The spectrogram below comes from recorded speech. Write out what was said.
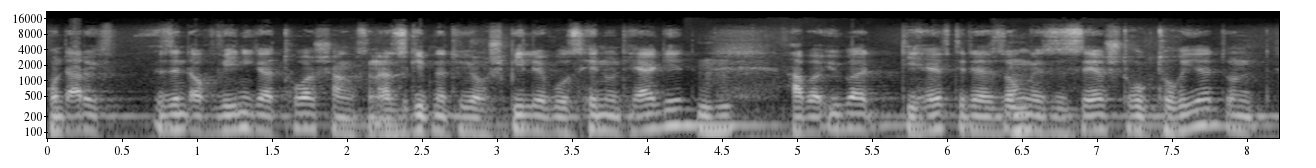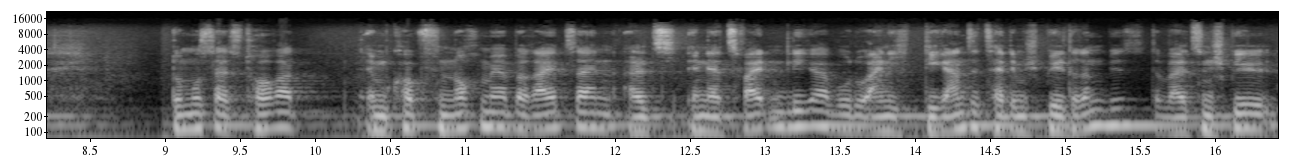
und dadurch sind auch weniger Torchancen. Also es gibt natürlich auch Spiele, wo es hin und her geht, mhm. aber über die Hälfte der Saison mhm. ist es sehr strukturiert und du musst als Torwart im Kopf noch mehr bereit sein als in der zweiten Liga, wo du eigentlich die ganze Zeit im Spiel drin bist, weil es ein Spiel,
